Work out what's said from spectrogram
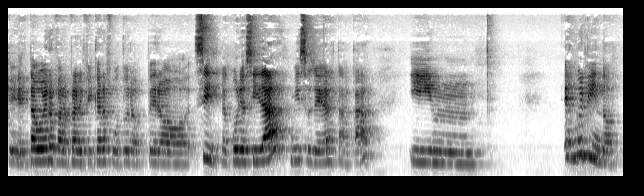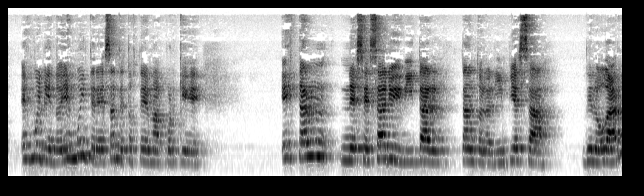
que está bueno para planificar a futuro. Pero sí, la curiosidad me hizo llegar hasta acá y mm, es muy lindo, es muy lindo y es muy interesante estos temas porque es tan necesario y vital tanto la limpieza del hogar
